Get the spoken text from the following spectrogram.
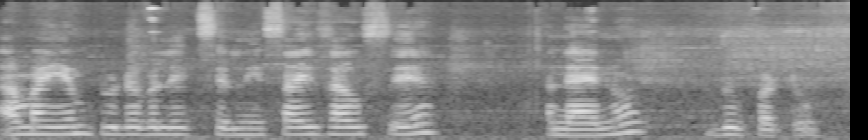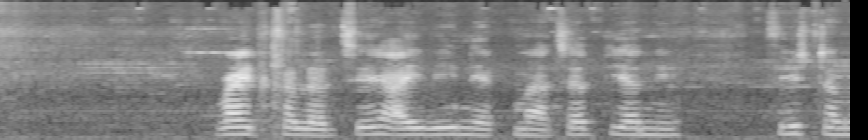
આમાં એમ ટુ ડબલ એક્સેલની સાઇઝ આવશે અને એનો દુપટ્ટો. વ્હાઇટ કલર છે આઈવી નેકમાં છે. અત્યારની સિસ્ટમ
